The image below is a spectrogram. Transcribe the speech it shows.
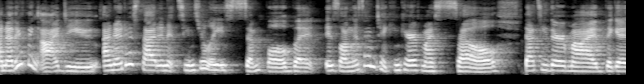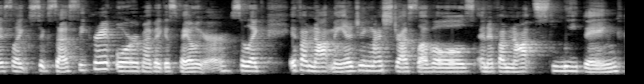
Another thing I do, I notice that, and it seems really simple, but as long as I'm taking care of myself, that's either my biggest like success secret or my biggest failure. So, like, if I'm not managing my stress levels and if I'm not sleeping,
